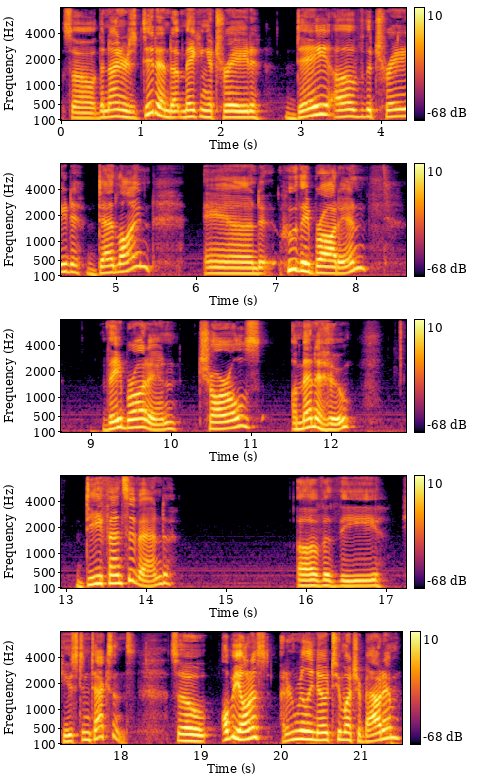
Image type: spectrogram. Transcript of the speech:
So, the Niners did end up making a trade day of the trade deadline. And who they brought in? They brought in Charles Omenihu, defensive end of the Houston Texans. So I'll be honest, I didn't really know too much about him.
